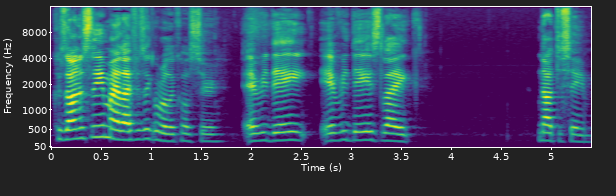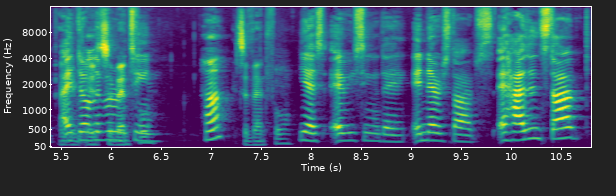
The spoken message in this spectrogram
because honestly my life is like a roller coaster. Every day every day is like not the same. I i don't live a eventful? routine huh It's eventful. yes every single day it never stops it hasn't stopped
